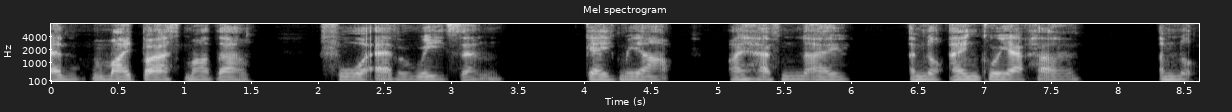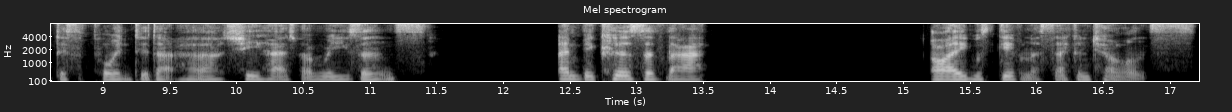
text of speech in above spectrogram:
And my birth mother, for whatever reason, gave me up. I have no, I'm not angry at her. I'm not disappointed at her. She had her reasons. And because of that, I was given a second chance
